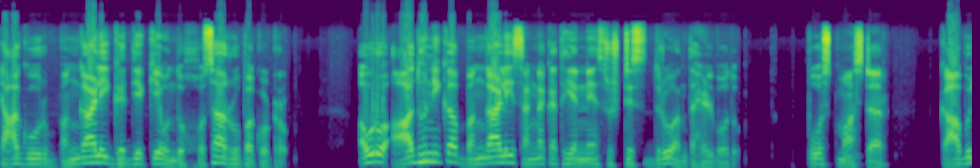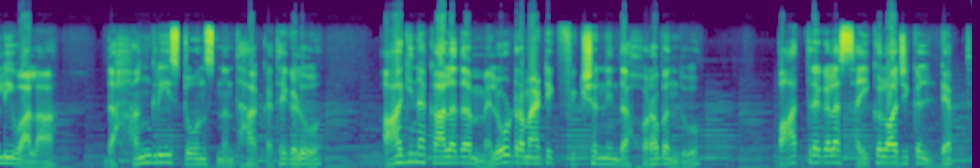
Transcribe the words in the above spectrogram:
ಟಾಗೂರ್ ಬಂಗಾಳಿ ಗದ್ಯಕ್ಕೆ ಒಂದು ಹೊಸ ರೂಪ ಕೊಟ್ಟರು ಅವರು ಆಧುನಿಕ ಬಂಗಾಳಿ ಸಣ್ಣಕಥೆಯನ್ನೇ ಸೃಷ್ಟಿಸಿದ್ರು ಅಂತ ಹೇಳ್ಬೋದು. ಪೋಸ್ಟ್ ಮಾಸ್ಟರ್ ಕಾಬುಲಿವಾಲಾ ದ ಹಂಗ್ರಿ ಸ್ಟೋನ್ಸ್ನಂತಹ ಕಥೆಗಳು ಆಗಿನ ಕಾಲದ ಮೆಲೋಡ್ರಮ್ಯಾಟಿಕ್ ಫಿಕ್ಷನ್ನಿಂದ ಹೊರಬಂದು ಪಾತ್ರಗಳ ಸೈಕಲಾಜಿಕಲ್ ಡೆಪ್ತ್,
